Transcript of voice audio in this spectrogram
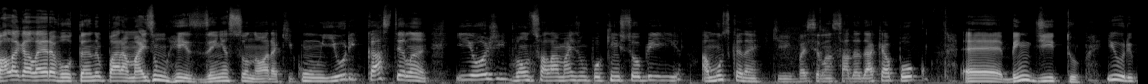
Fala galera, voltando para mais um resenha sonora aqui com Yuri Castellan. E hoje vamos falar mais um pouquinho sobre a música, né? Que vai ser lançada daqui a pouco. É Bendito. Yuri,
